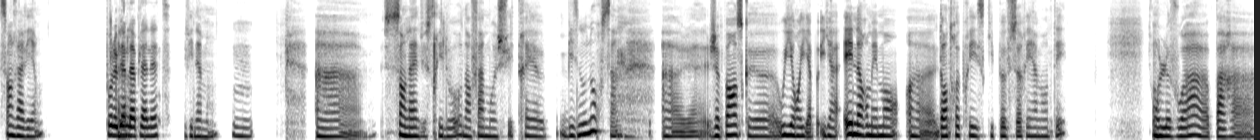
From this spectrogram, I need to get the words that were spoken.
Sans avion. Pour le bien Alors, de la planète? Évidemment. Mmh. Euh, sans l'industrie lourde. Enfin, moi, je suis très euh, bisounours. Hein. Euh, je pense que oui, il y, a énormément euh, d'entreprises qui peuvent se réinventer. On le voit euh,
